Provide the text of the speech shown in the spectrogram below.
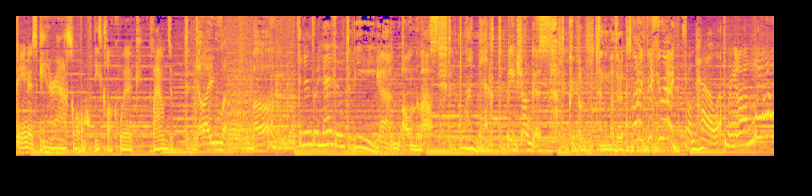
penis. Inner asshole. These clockwork clowns. The dime bar. The number 11. The vegan on the bus. The Blind man. the big chungus. the cripple, and the mother of Money Pickering. From hell. Bring it on.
